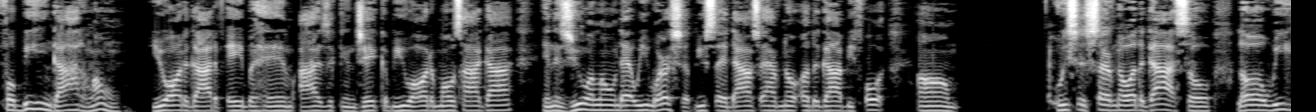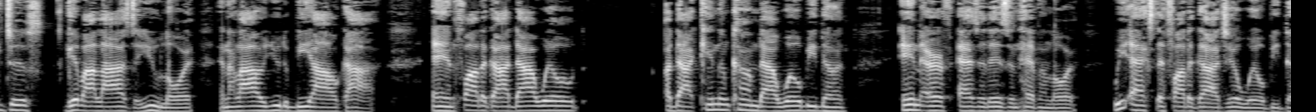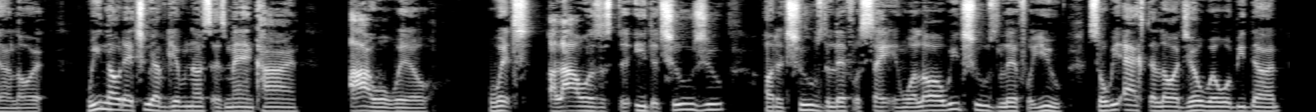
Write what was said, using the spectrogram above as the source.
for being God alone. You are the God of Abraham, Isaac, and Jacob. You are the most high God. And it's you alone that we worship. You said thou shalt have no other God before. Um, we should serve no other God. So Lord, we just give our lives to you, Lord, and allow you to be our God. And Father God, thy will thy kingdom come, thy will be done in earth as it is in heaven, Lord. We ask that, Father God, your will be done, Lord. We know that you have given us as mankind our will, which allows us to either choose you or to choose to live for Satan. Well, Lord, we choose to live for you. So we ask that, Lord, your will will be done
